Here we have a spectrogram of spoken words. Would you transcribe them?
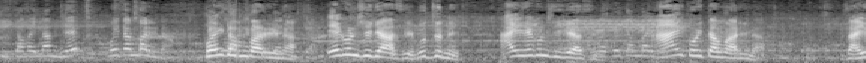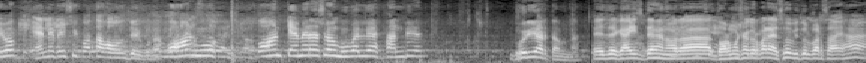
শিক্ষা পাইলাম যে কইতাম পারি না। কইতাম পারি না। এগুন শিখে আছি বুঝছনি আই এগুন শিখে আছি। আই কইতাম পারি না। যাই হোক এনে বেশি কথা হল যাইব না। কখন কখন ক্যামেরা সহ মোবাইল ফান দিয়ে। ধরি আরতাম না। এই যে গাইস দেখেন ওরা ধর্মসাগর পাড়ায় ছবি তুলবার চায় হ্যাঁ?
